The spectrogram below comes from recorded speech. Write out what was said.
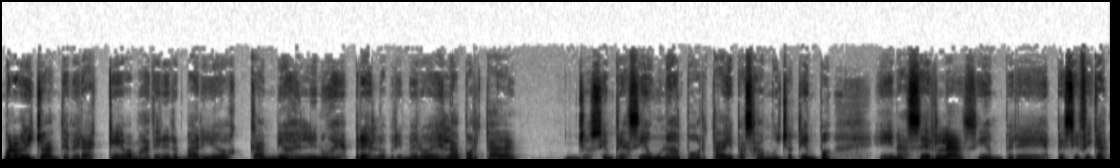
Bueno, lo dicho antes, verás que vamos a tener varios cambios en Linux Express. Lo primero es la portada. Yo siempre hacía una portada y pasaba mucho tiempo en hacerla, siempre específica.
